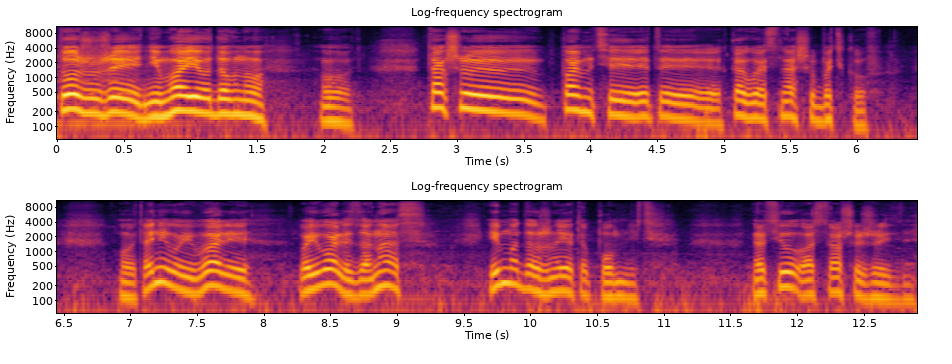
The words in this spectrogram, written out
Тоже уже немає его давно, вот. Так что память это как бы от наших батьков. Вот. Они воевали, воевали за нас, и мы должны это помнить на всю оставшуюся жизнь.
